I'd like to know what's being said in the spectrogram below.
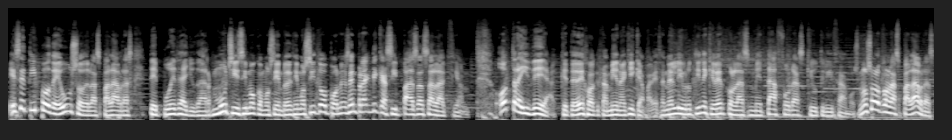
Ese tipo de uso de las palabras te puede ayudar muchísimo, como siempre decimos, si tú pones en práctica, si pasas a la acción. Otra idea que te dejo también aquí, que aparece en el libro, tiene que ver con las metáforas que utilizamos. No solo con las palabras,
